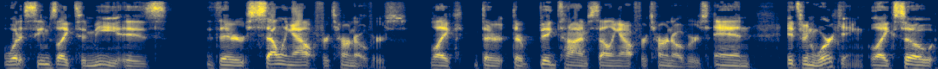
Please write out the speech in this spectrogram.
what it seems like to me is they're selling out for turnovers. Like they're they're big time selling out for turnovers, and it's been working. Like so,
